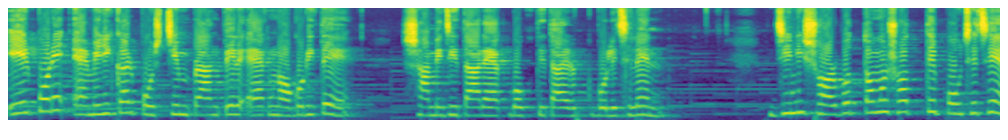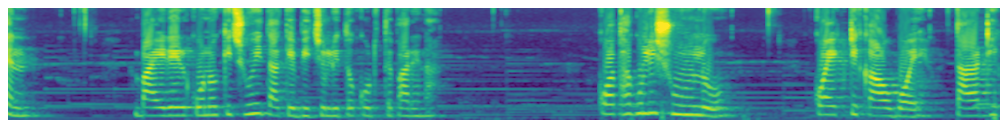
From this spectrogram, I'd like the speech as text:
এরপরে আমেরিকার পশ্চিম প্রান্তের এক নগরীতে স্বামীজি তার এক বক্তৃতায় বলেছিলেন, যিনি সর্বোত্তম সত্ত্বে পৌঁছেছেন, বাইরের কোনো কিছুই তাকে বিচলিত করতে পারে না। কথাগুলি শুনল, কয়েকটি কাউবয়, তারা ঠিক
